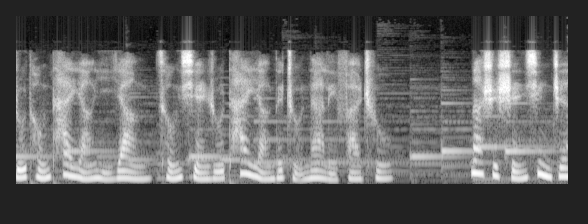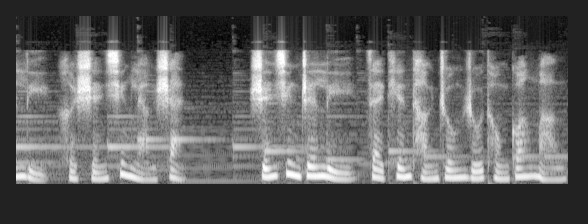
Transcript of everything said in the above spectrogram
如同太阳一样从显如太阳的主那里发出，那是神性真理和神性良善。神性真理在天堂中如同光芒，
